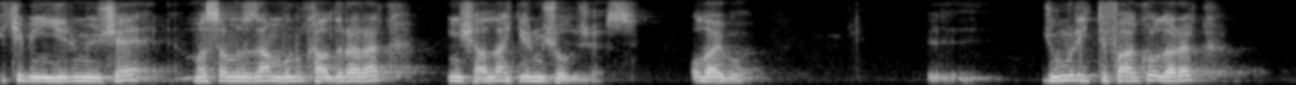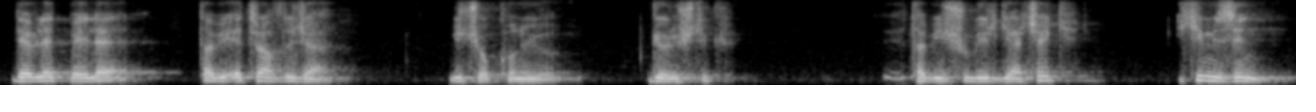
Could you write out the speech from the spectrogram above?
2023'e masamızdan bunu kaldırarak inşallah girmiş olacağız. Olay bu. Ee, Cumhur İttifakı olarak Devlet Bey'le tabii etraflıca birçok konuyu görüştük. Tabii şu bir gerçek, ikimizin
